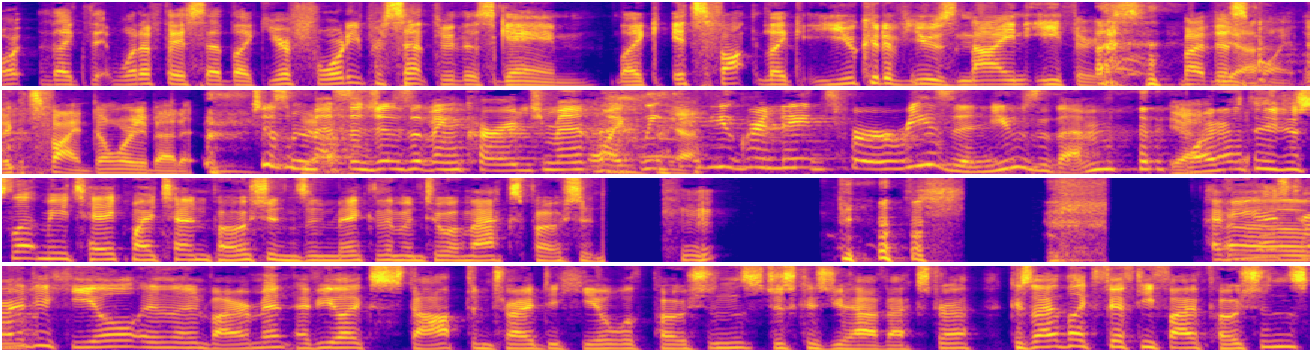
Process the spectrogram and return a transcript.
or like th- what if they said like you're 40% through this game like it's fine like you could have used nine ethers by this Yeah. point like it's fine don't worry about it Just Yeah. messages of encouragement, like we Yeah. give you grenades for a reason. Use them. yeah Why don't they just let me take my 10 potions and make them into a max potion? Have you guys Um, tried to heal in the environment? Have you like stopped and tried to heal with potions just because you have extra? Because I had like 55 potions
